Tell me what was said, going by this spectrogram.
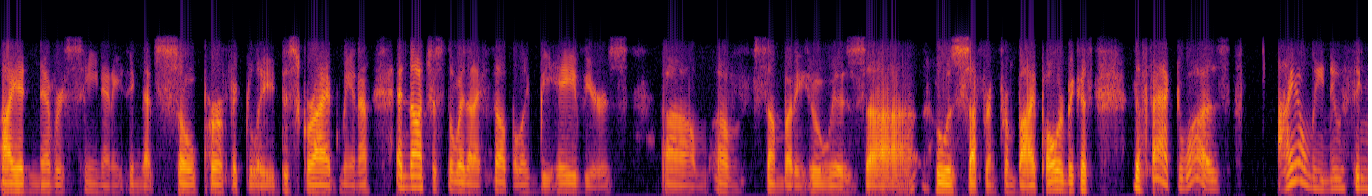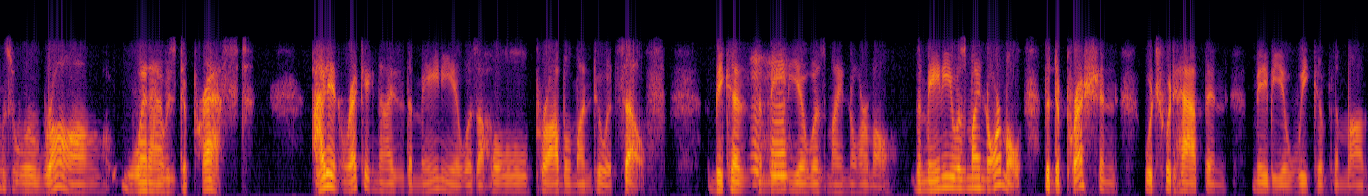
I had never seen anything that so perfectly described me, and, I, and not just the way that I felt, but like behaviors um, of somebody who is uh, who was suffering from bipolar. Because the fact was, I only knew things were wrong when I was depressed. I didn't recognize the mania was a whole problem unto itself because mm-hmm. the mania was my normal. The mania was my normal. The depression, which would happen maybe a week of the month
